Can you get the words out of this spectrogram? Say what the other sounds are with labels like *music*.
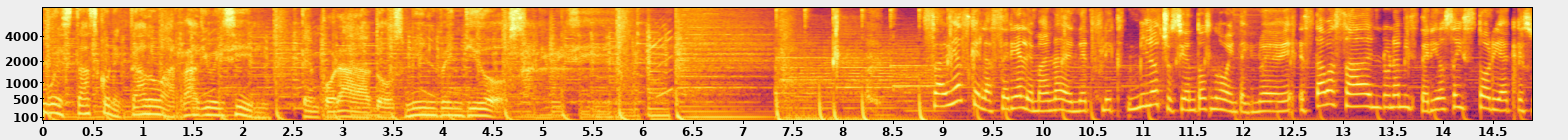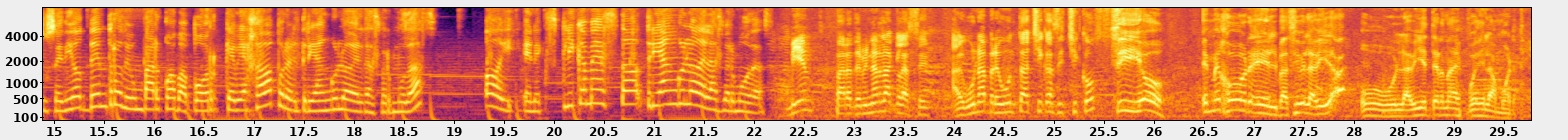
Tú estás conectado a Radio Isil, temporada 2022. ¿Sabías que la serie alemana de Netflix 1899 está basada en una misteriosa historia que sucedió dentro de un barco a vapor que viajaba por el Triángulo de las Bermudas? Hoy, en Explícame esto, Triángulo de las Bermudas. Bien, para terminar la clase, ¿alguna pregunta, chicas y chicos? Sí, yo. ¿Es mejor el vacío de la vida o la vida eterna después de la muerte?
